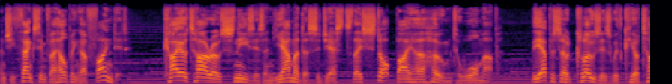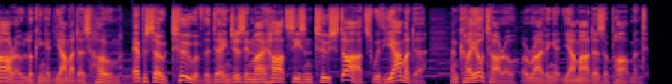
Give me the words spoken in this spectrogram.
and she thanks him for helping her find it. Kyotaro sneezes and Yamada suggests they stop by her home to warm up. The episode closes with Kyotaro looking at Yamada's home. Episode 2 of The Dangers in My Heart Season 2 starts with Yamada and Kyotaro arriving at Yamada's apartment.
